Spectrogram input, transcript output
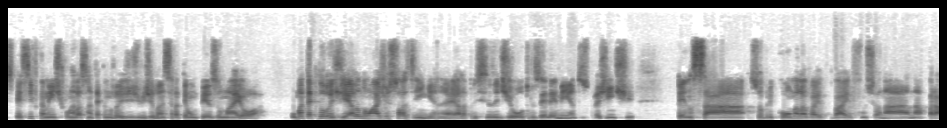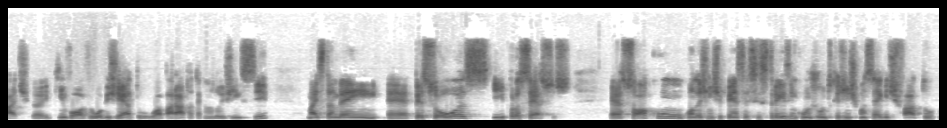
especificamente com relação à tecnologia de vigilância, ela tem um peso maior. Uma tecnologia ela não age sozinha, né? ela precisa de outros elementos para a gente pensar sobre como ela vai, vai funcionar na prática, que envolve o objeto, o aparato, a tecnologia em si, mas também é, pessoas e processos. É só com, quando a gente pensa esses três em conjunto que a gente consegue, de fato,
